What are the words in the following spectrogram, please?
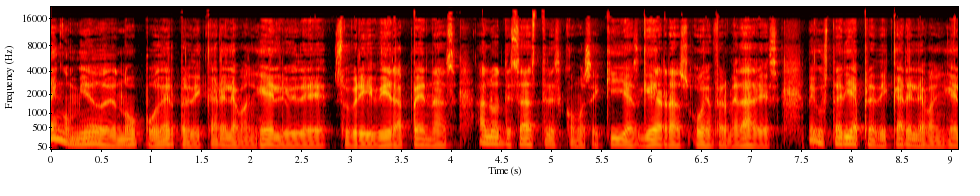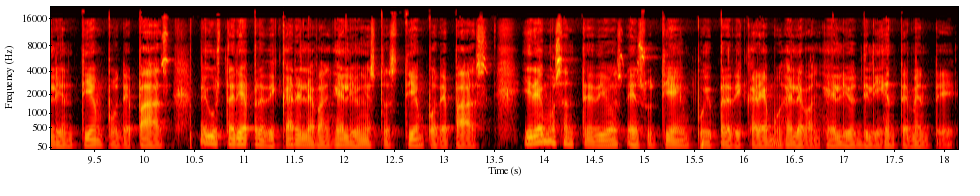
Tengo miedo de no poder predicar el Evangelio y de sobrevivir apenas a los desastres como sequías, guerras o enfermedades. Me gustaría predicar el Evangelio en tiempos de paz. Me gustaría predicar el Evangelio en estos tiempos de paz. Iremos ante Dios en su tiempo y predicaremos el Evangelio diligentemente.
